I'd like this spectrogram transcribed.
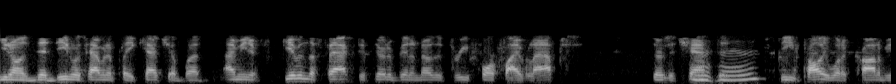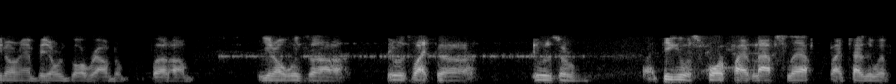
You know that Dean was having to play catch up, but I mean, if given the fact if there'd have been another three, four, five laps, there's a chance mm-hmm. that Dean probably would have caught him, you know, and been able to go around him. But um, you know, it was uh, it was like a, it was a I think it was four or five laps left by the time they went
